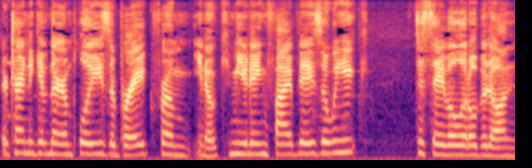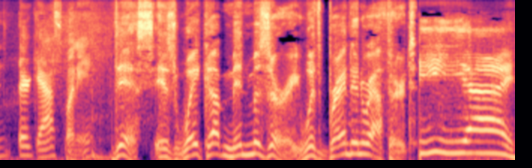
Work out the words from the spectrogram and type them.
They're trying to give their employees a break from, you know, commuting five days a week to save a little bit on their gas money. This is Wake Up Mid Missouri with Brandon Rathert. EI,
